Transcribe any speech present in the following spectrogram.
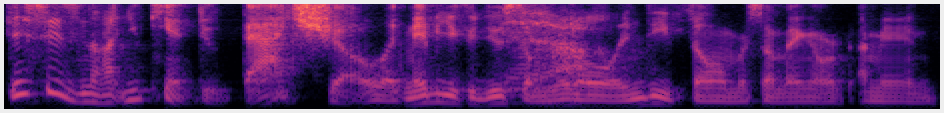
this is not, you can't do that show. Like maybe you could do yeah. some little indie film or something, or I mean,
